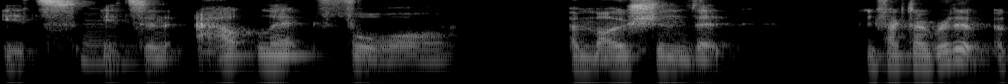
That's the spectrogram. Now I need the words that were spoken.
It's Mm. it's an outlet for emotion that in fact, I read a, a,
